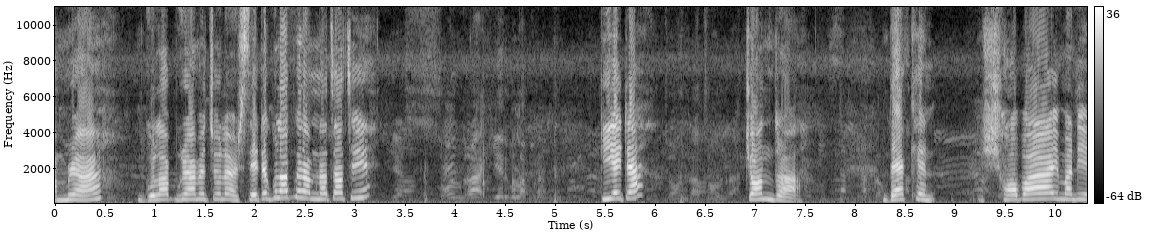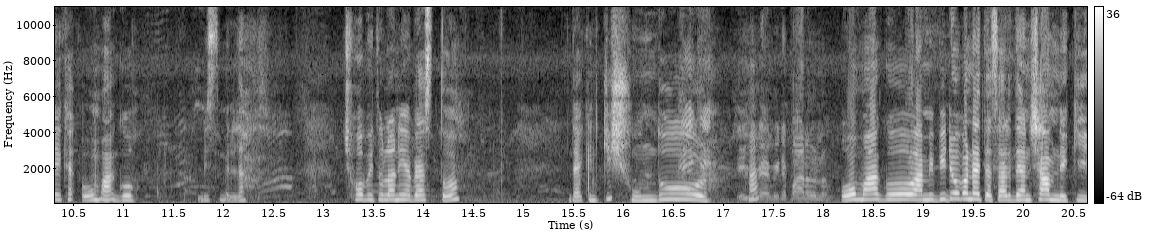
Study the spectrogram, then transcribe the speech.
আমরা গোলাপ গ্রামে চলে আসছি। এটা গোলাপ গ্রাম না, চাচি? কি এটা? চন্দ্রা দেখেন সবাই মানে এখানে ও মা গো বিসমিল্লা ছবি তোলা নিয়ে ব্যস্ত। দেখেন কি সুন্দর হ্যাঁ? ও মা গো আমি ভিডিও বানাইতে স্যার দেন সামনে কি?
